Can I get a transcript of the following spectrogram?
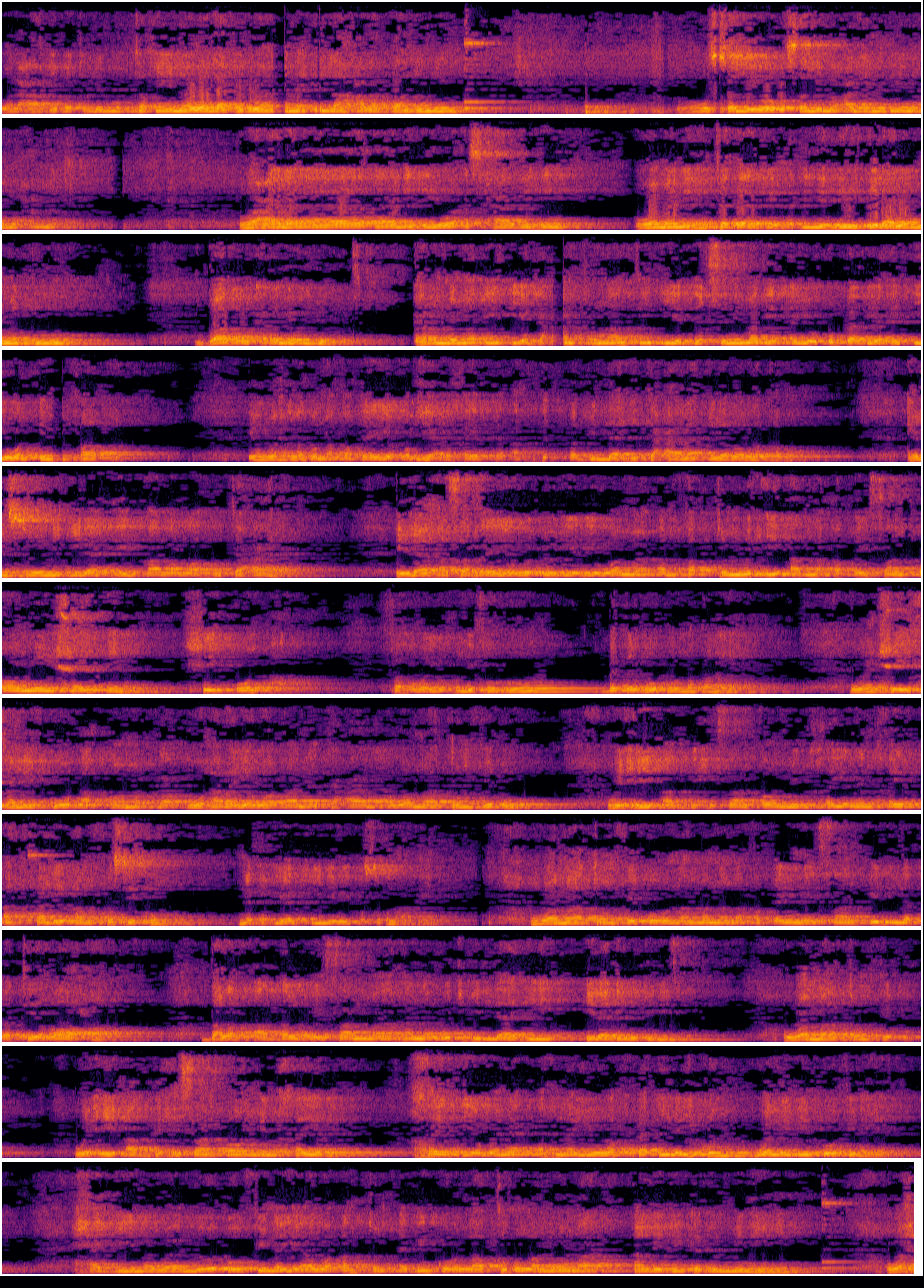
والعاقبة للمتقين ولا عدوان إلا على الظالمين وأصلي وأسلم على نبينا محمد وعلى آله وأصحابه ومن اهتدى بهديه إلى يوم الدين باب الكرم والجود karamnimadii iyo gacan furnaantii iyo deeqsinimadii ayuu u baab iyo walinfaaq in wax lagu nafaqeeyo oo yaaka khayrka ah fiqa billaahi tacaala ayadoo la qabo. Kalsooni ilaahay qaala allahu tacaala ilaaha sarreeya wuxuu yidhi wamaa anfaqtum wixii aad nafaqaysaan oo min shay-in shay uun ah fa huwa yukhlifuhu. Beddel buu kuu noqonaya waa shay khaliif kuu ah oo markaa kuu haraya wa qaala tacaala wamaa tunfiquu wixii aad bixisaan oo min khayrin khayr ah falianfusikum nafafyaalkiinii bay ku sugnaadeen. Wamaa tunfiquuna mana nafaqaynaysaan ila batiqaaca dalab aad dalbaysaan maahana wajhillaahi ilaahay wejigiisa wamaa tunfiqu wixii aad bixisaan oo min khayrin. Khayr iyo wanaag ahna yuwafa ilaykum waa laydiin oofinaya. Xaggiina waa loo oofinayaa wa antum adinkoo laa tudlamuuna aan laydinka dulminaynin. Wax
